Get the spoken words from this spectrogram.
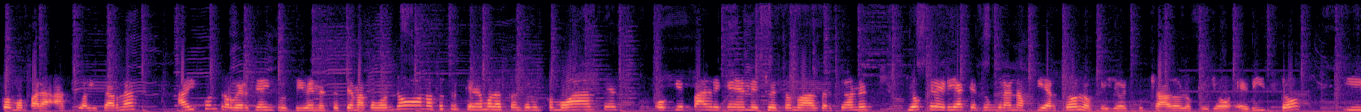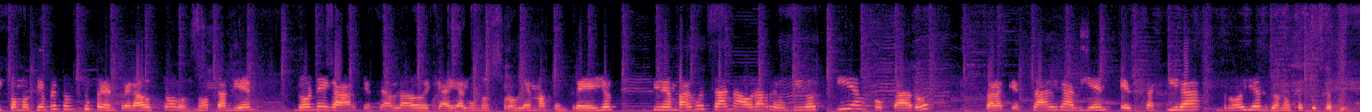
como para actualizarlas hay controversia inclusive en este tema, como no, nosotros queremos las canciones como antes, o qué padre que hayan hecho estas nuevas versiones. Yo creería que es un gran acierto lo que yo he escuchado, lo que yo he visto, y como siempre son súper entregados todos, ¿no? También no negar que se ha hablado de que hay algunos problemas entre ellos, sin embargo están ahora reunidos y enfocados para que salga bien esta gira. Roger, yo no sé qué opinas.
